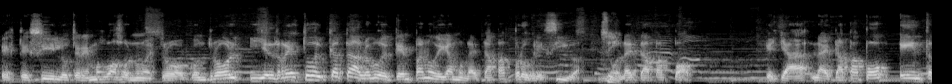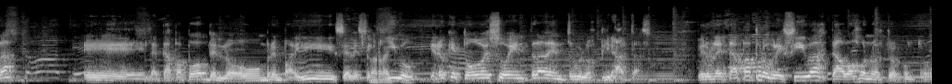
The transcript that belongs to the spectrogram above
este, sí lo tenemos bajo nuestro control y el resto del catálogo de Témpano, digamos, la etapa progresiva, no la etapa pop, que ya la etapa pop entra eh, la etapa pop de los hombres en París, el efectivo. Creo que todo eso entra dentro de los piratas. Pero la etapa progresiva está bajo nuestro control.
